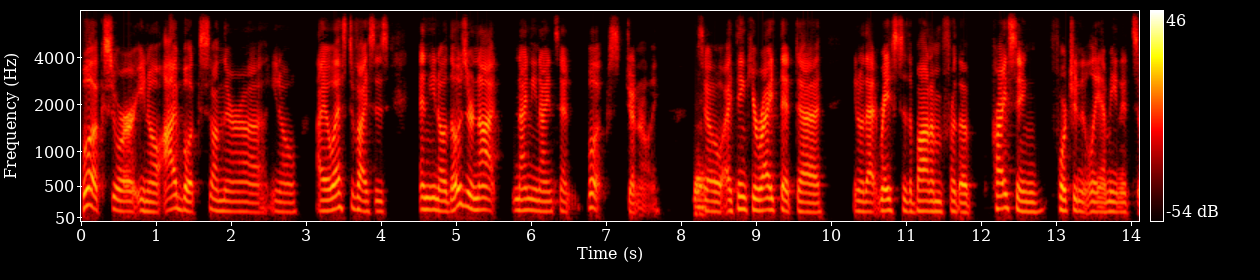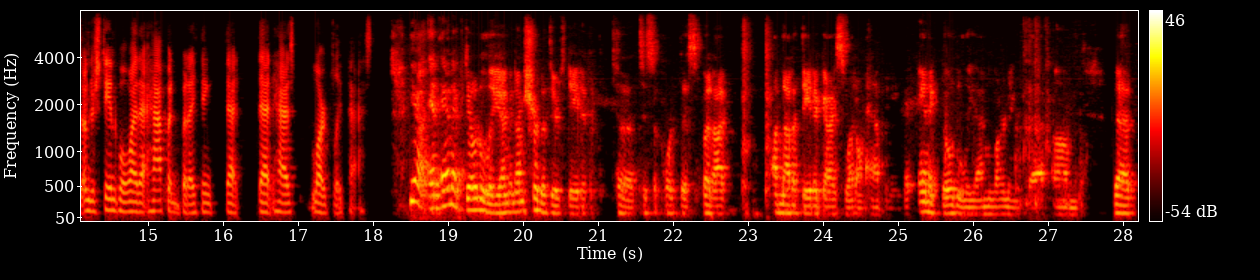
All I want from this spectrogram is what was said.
books or, you know, iBooks on their, uh, you know, iOS devices. And, you know, those are not 99 cent books generally. Right. So I think you're right that, uh, you know, that race to the bottom for the pricing, fortunately, I mean, it's understandable why that happened, but I think that that has largely passed. Yeah, and anecdotally, I mean, I'm sure that there's data to, to, to support this, but I, I'm not a data guy, so I don't have any. But anecdotally, I'm learning that um, that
